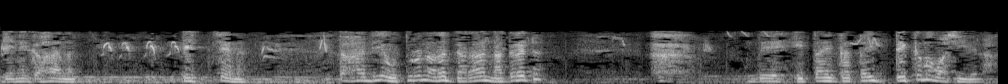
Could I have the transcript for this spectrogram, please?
ගිනි ගහන පිච්චෙන දහඩිය උතුරන අර දරා නගරට උඹේ හිතයි ගතයි දෙකම වශී වෙලා.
